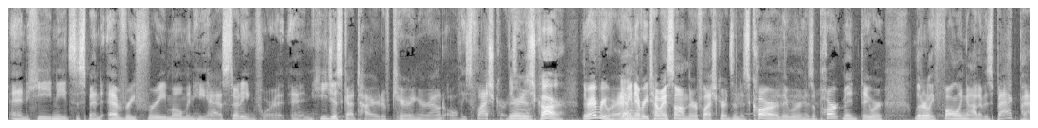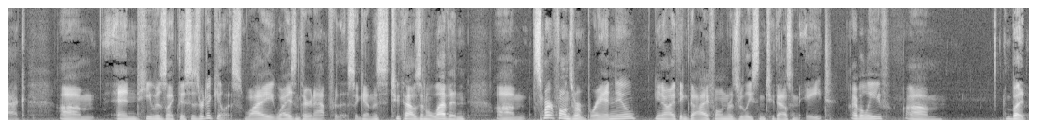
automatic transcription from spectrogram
and he needs to spend every free moment he has studying for it. And he just got tired of carrying around all these flashcards. They're in They his car. they're everywhere. I mean, every time I saw him, there were flashcards in his car. They were in his apartment. They were literally falling out of his backpack. Um, and he was like, "This is ridiculous. Why? Why isn't there an app for this?" Again, this is 2011. Um, smartphones weren't brand new. You know, I think the iPhone was released in 2008, I believe. Um, but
